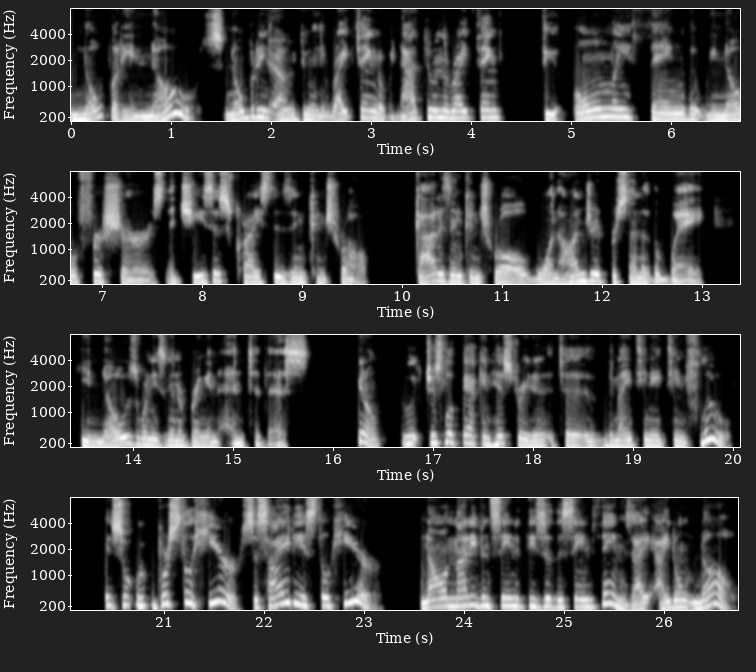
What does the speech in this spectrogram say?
nobody knows. Nobody, yeah. are we doing the right thing? Are we not doing the right thing? The only thing that we know for sure is that Jesus Christ is in control. God is in control 100% of the way. He knows when he's going to bring an end to this. You know, just look back in history to, to the 1918 flu. So we're still here. Society is still here. Now, I'm not even saying that these are the same things. I, I don't know.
